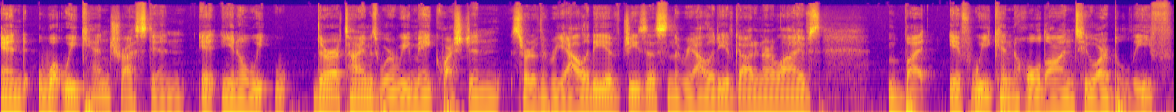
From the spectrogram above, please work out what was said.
and what we can trust in it you know we there are times where we may question sort of the reality of Jesus and the reality of God in our lives but if we can hold on to our belief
